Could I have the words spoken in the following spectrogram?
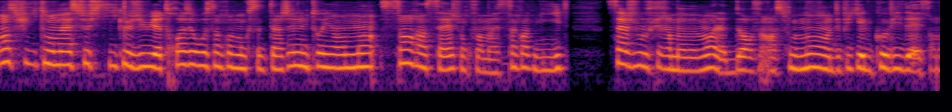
Ensuite, on a ceci que j'ai eu à 3,50€. Donc, c'est un gel nettoyant en main sans rinçage. Donc, format 50 minutes. Ça, je vais l'offrir à ma maman. Elle adore. Enfin, en ce moment, depuis qu'il y a le Covid, elle s'en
